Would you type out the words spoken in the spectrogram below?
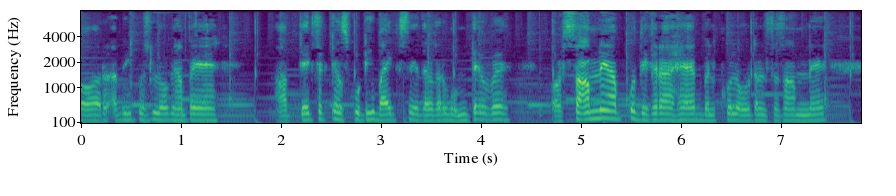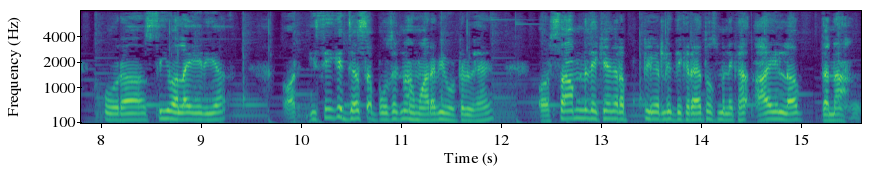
और अभी कुछ लोग यहाँ पे आप देख सकते हैं स्कूटी बाइक से इधर उधर घूमते हुए। और सामने आपको दिख रहा है बिल्कुल होटल से सामने पूरा सी वाला एरिया और इसी के जस्ट अपोजिट में हमारा भी होटल है। और सामने देखिए, अगर आपको क्लियरली दिख रहा है तो उसमें लिखा आई लव दनांग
